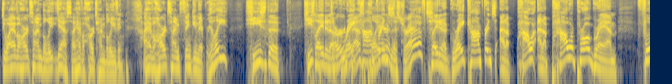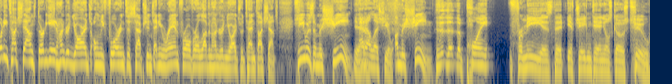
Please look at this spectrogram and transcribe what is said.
do I have a hard time believe? Yes, I have a hard time believing. I have a hard time thinking that really he's the he's Played in a great best conference. in this draft. played in a great conference at a power at a power program 40 touchdowns 3800 yards only four interceptions and he ran for over 1100 yards with 10 touchdowns he was a machine Yeah. at lsu a machine The, the the point for me is that if Jayden Daniels goes two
